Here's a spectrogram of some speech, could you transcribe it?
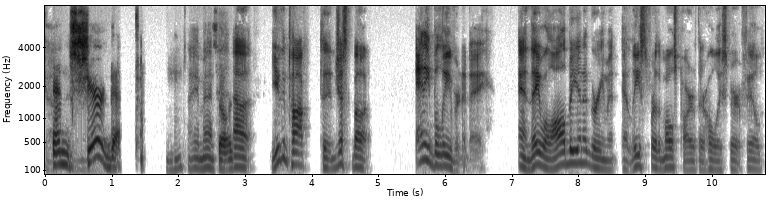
God. and Amen. shared that. Mm-hmm. Amen. So uh, you can talk to just about any believer today, and they will all be in agreement, at least for the most part, if they're Holy Spirit filled,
